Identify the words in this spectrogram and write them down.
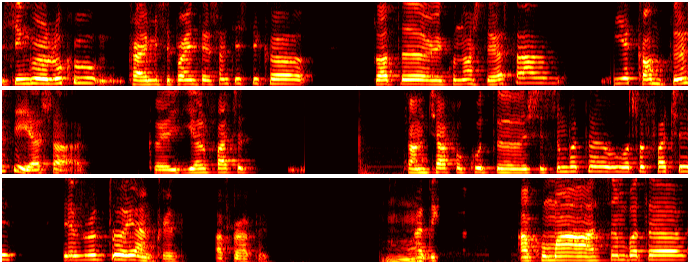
singurul lucru care mi se pare interesant este că toată recunoașterea asta e cam târzie, așa, că el face cam ce a făcut uh, și sâmbătă o tot face de vreo 2 ani, cred, aproape. Mm-hmm. Adică Acum, sâmbătă,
